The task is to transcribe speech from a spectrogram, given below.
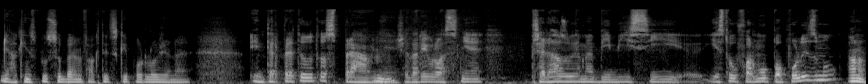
nějakým způsobem fakticky podložené. Interpretuju to správně, hmm. že tady vlastně předhazujeme BBC jistou formu populismu? Ano,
